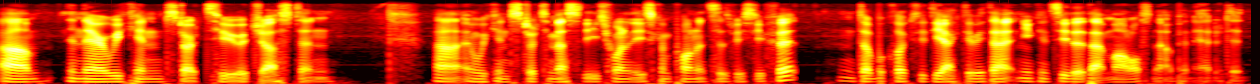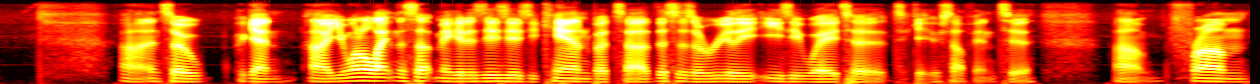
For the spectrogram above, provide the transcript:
Um, in there we can start to adjust and uh, and we can start to mess with each one of these components as we see fit. double click to deactivate that, and you can see that that model's now been edited. Uh, and so again, uh, you want to lighten this up, make it as easy as you can, but uh, this is a really easy way to, to get yourself into um, from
